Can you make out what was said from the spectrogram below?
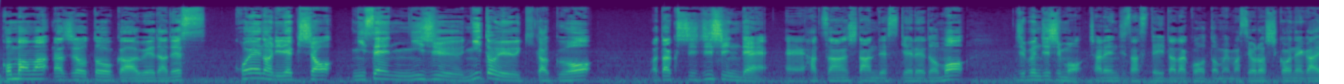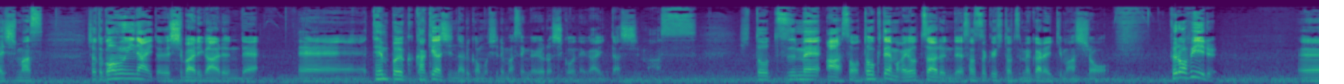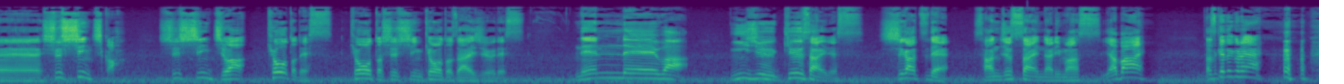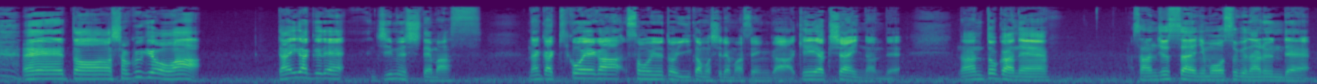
こんばんは、ラジオトーカー上田です。声の履歴書2022という企画を私自身で、えー発案したんですけれども、自分自身もチャレンジさせていただこうと思います。よろしくお願いします。ちょっと5分以内という縛りがあるんで、えー、テンポよく駆け足になるかもしれませんが、よろしくお願いいたします。一つ目、あ、そう、トークテーマが4つあるんで、早速一つ目からいきましょう。プロフィール。えー、出身地か。出身地は京都です。京都出身、京都在住です。年齢は29歳です。4月で30歳になります。やばい助けてくれ えーと、職業は大学で事務してます。なんか聞こえがそう言うといいかもしれませんが、契約社員なんで、なんとかね、30歳にもうすぐなるんで、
